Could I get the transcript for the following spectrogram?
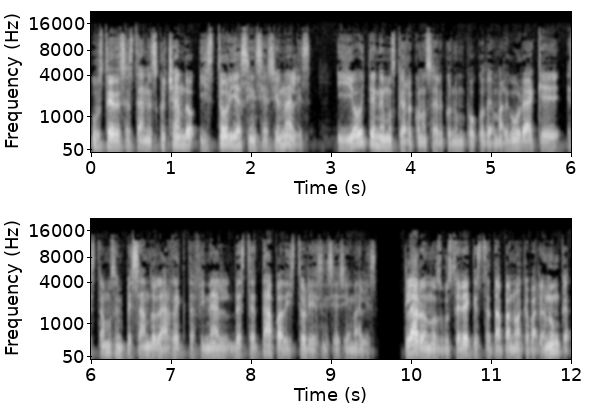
ustedes están escuchando Historias Cienciacionales y hoy tenemos que reconocer con un poco de amargura que estamos empezando la recta final de esta etapa de Historias Cienciacionales. Claro, nos gustaría que esta etapa no acabara nunca.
